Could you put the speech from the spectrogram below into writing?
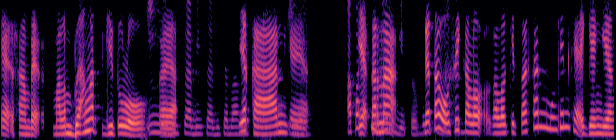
kayak sampai malam banget gitu loh. Iya Kayak bisa bisa bisa banget. Iya tuh. kan, Iya. kayak apa ya, karena- gitu. nggak tahu sih kalau kalau kita kan mungkin kayak geng yang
